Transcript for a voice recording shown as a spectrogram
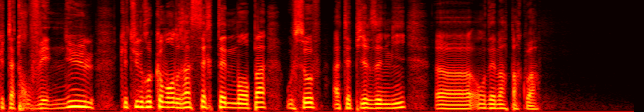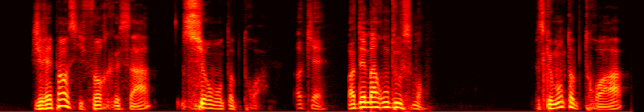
que t'as trouvé nul, que tu ne recommanderas certainement pas, ou sauf à tes pires ennemis Euh, On démarre par quoi? J'irai pas aussi fort que ça sur mon top 3. Ok, bah, démarrons doucement. Parce que mon top 3,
